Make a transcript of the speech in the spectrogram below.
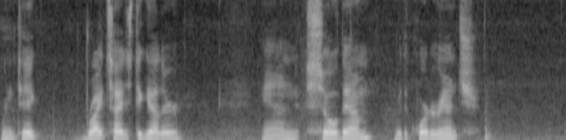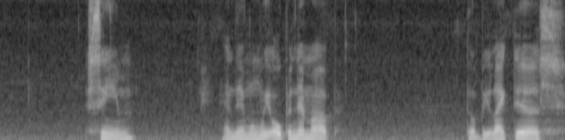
We're going to take right sides together and sew them with a quarter inch seam. And then when we open them up, they'll be like this.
